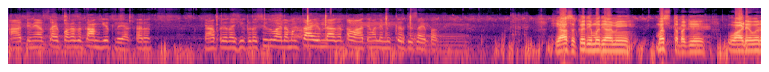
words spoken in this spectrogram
हा त्याने आज स्वयंपाकाचं काम घेतलं या कारण आपल्याला इकडं शिजवायला मग टाईम लागन तेव्हा ते म्हणले मी करते स्वयंपाक. हे असं कधी मध्ये आम्ही मस्तपैकी वाड्यावर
